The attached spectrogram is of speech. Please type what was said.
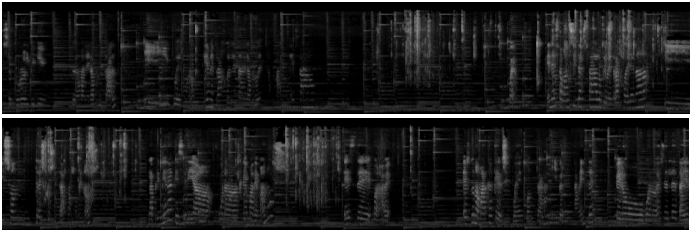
se curró el vídeo de una manera brutal. Y pues bueno, ¿qué me trajo Elena de la Provenza francesa? Bueno, en esta bolsita está lo que me trajo Elena y son tres cositas más o menos. La primera que sería una crema de manos. Es de, bueno, a ver, es de una marca que se puede encontrar aquí perfectamente, pero bueno, es el detalle,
